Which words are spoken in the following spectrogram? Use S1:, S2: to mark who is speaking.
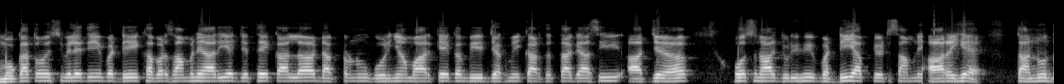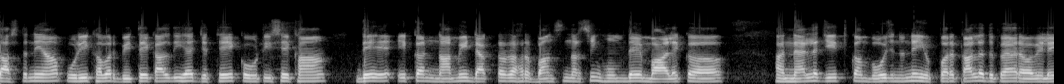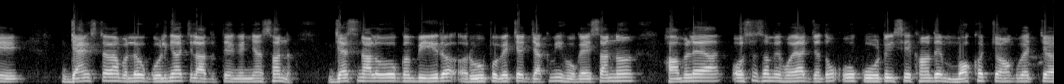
S1: ਮੋਗਾ ਤੋਂ ਇਸ ਵੇਲੇ ਦੀ ਵੱਡੀ ਖਬਰ ਸਾਹਮਣੇ ਆ ਰਹੀ ਹੈ, ਜਿੱਥੇ ਕੱਲ ਡਾਕਟਰ ਨੂੰ ਗੋਲੀਆਂ ਮਾਰ ਕੇ ਗੰਭੀਰ ਜ਼ਖਮੀ ਕਰ ਦਿੱਤਾ ਗਿਆ ਸੀ। ਅੱਜ ਉਸ ਨਾਲ ਜੁੜੀ ਹੋਈ ਵੱਡੀ ਅਪਡੇਟ ਸਾਹਮਣੇ ਆ ਰਹੀ ਹੈ। ਤੁਹਾਨੂੰ ਦੱਸ ਦਿੰਦੇ ਹਾਂ, ਪੂਰੀ ਖਬਰ ਬੀਤੇ ਕੱਲ ਦੀ ਹੈ, ਜਿੱਥੇ ਕੋਟੀ ਸੇਖਾਂ ਦੇ ਇੱਕ ਨਾਮੀ ਡਾਕਟਰ ਹਰਬੰਸ ਨਰਸਿੰਗ ਹੋਮ ਦੇ ਮਾਲਕ ਨੈਲਜੀਤ ਕੰਬੋਜ ਨੰਨੇ ਉੱਪਰ ਕੱਲ ਦੁਪਹਿਰ ਵੇਲੇ ਗੈਂਗਸਟਰਾਂ ਵੱਲੋਂ ਗੋਲੀਆਂ ਚਲਾ ਦਿੱਤੀਆਂ ਗਈਆਂ ਸਨ। ਜਿਸ ਨਾਲ ਉਹ ਗੰਭੀਰ ਰੂਪ ਵਿੱਚ ਜ਼ਖਮੀ ਹੋ ਗਏ ਸਨ। ਹਮਲਾ ਉਸ ਸਮੇਂ ਹੋਇਆ ਜਦੋਂ ਉਹ ਕੋਟੀ ਸਿੱਖਾਂ ਦੇ ਮੁੱਖ ਚੌਂਕ ਵਿੱਚ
